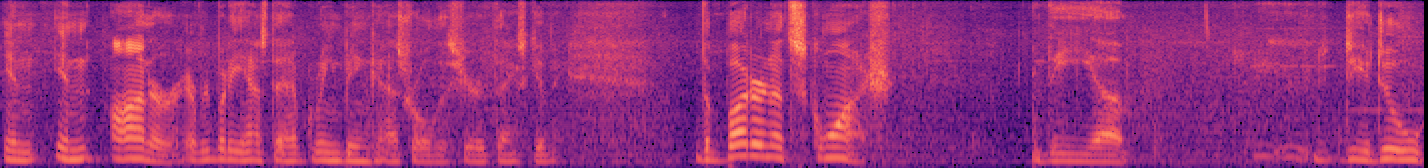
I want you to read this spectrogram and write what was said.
in in honor, everybody has to have green bean casserole this year at Thanksgiving. The butternut squash. The uh, do you do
